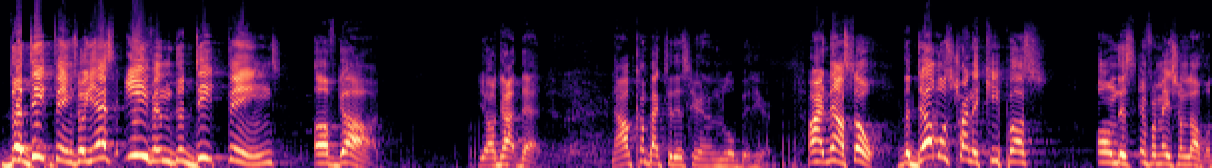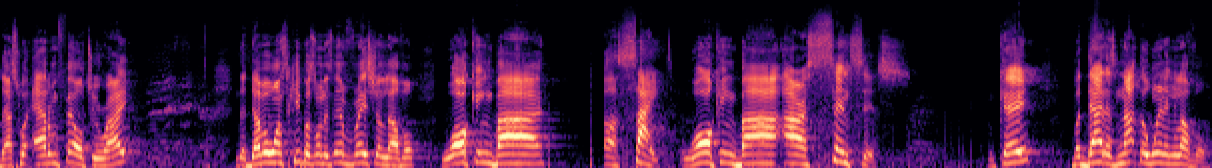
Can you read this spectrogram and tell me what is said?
the deep things, or yes, even the deep things of God. Y'all got that? Now I'll come back to this here in a little bit here. All right, now, so the devil's trying to keep us on this information level. That's what Adam fell to, right? The devil wants to keep us on this information level, walking by a sight, walking by our senses. Okay? But that is not the winning level.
